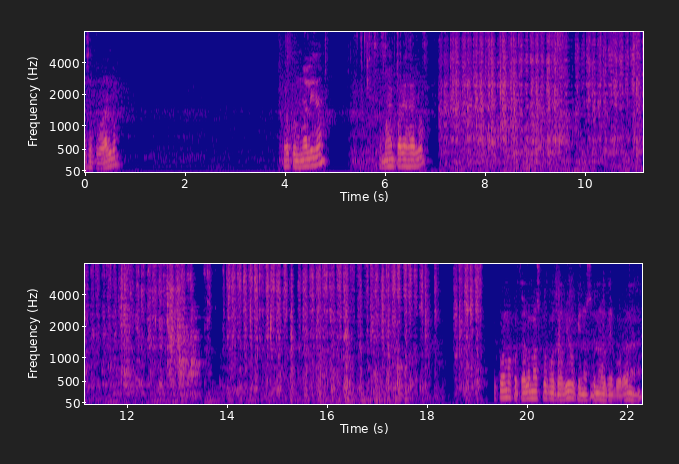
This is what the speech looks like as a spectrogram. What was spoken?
Vamos a probarlo. Luego con una liga vamos a emparejarlo. Podemos cortarlo más con cortable que no se nos devorona, ¿no?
